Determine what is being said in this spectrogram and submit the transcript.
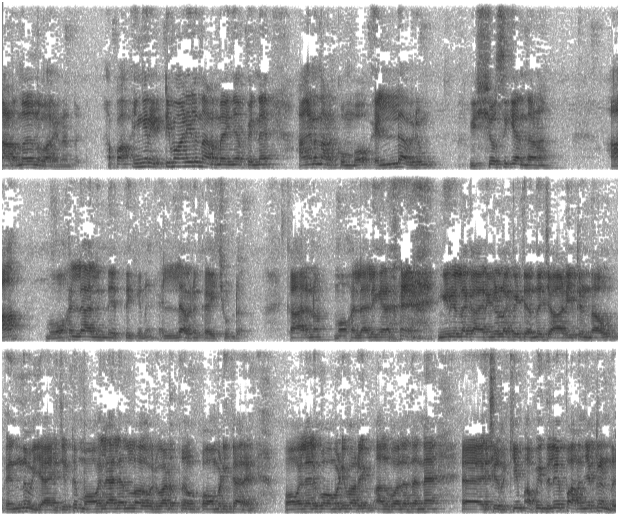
നടന്നതെന്ന് പറയുന്നുണ്ട്. അപ്പോൾ ഇങ്ങനെ ഇട്ടിമാണിയിൽ നടന്നു കഴിഞ്ഞാൽ പിന്നെ അങ്ങനെ നടക്കുമ്പോൾ എല്ലാവരും വിശ്വസിക്കുക എന്താണ്? ആ മോഹൻലാലിന്റെ എത്തിക്കണ് എല്ലാവരും കഴിച്ചുണ്ട്. കാരണം മോഹൻലാൽ ഇങ്ങനെ ഇങ്ങനെയുള്ള കാര്യങ്ങളിലൊക്കെ ചെന്ന് ചാടിയിട്ടുണ്ടാവും എന്ന് വിചാരിച്ചിട്ട് മോഹൻലാൽ എന്നുള്ള ഒരുപാട് കോമഡിക്കാരൻ മോഹൻലാൽ കോമഡി പറയും അതുപോലെ തന്നെ ചിരിക്കും അപ്പൊ ഇതിൽ പറഞ്ഞിട്ടുണ്ട്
